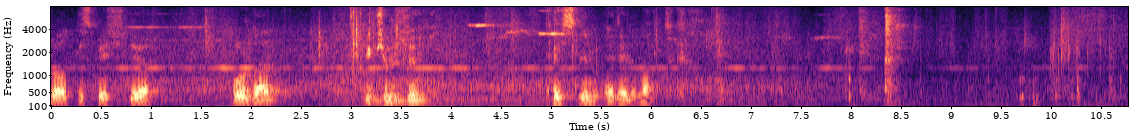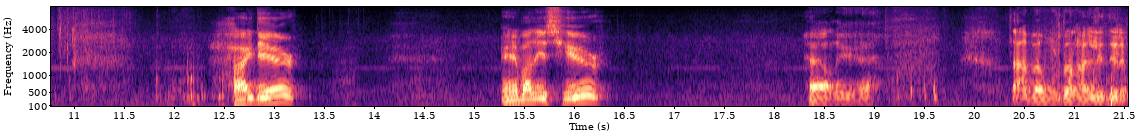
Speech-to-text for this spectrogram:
Road dispatch diyor. Buradan yükümüzü teslim edelim artık. Hi there. Anybody is here? Hell yeah. Tamam ben buradan hallederim.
